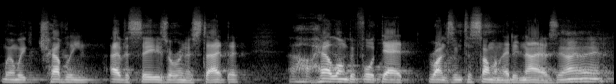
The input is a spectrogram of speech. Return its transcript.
when we're travelling overseas or in a state that, oh, how long before dad runs into someone that he knows, you know?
